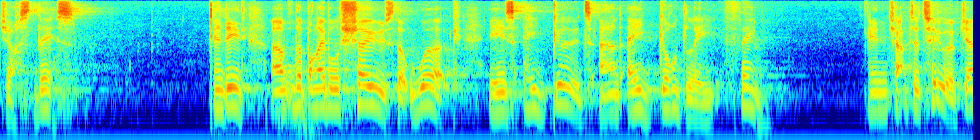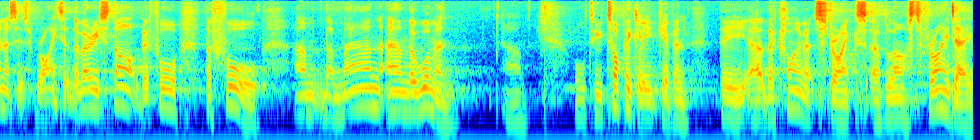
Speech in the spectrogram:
just this. Indeed, um, the Bible shows that work is a good and a godly thing. In chapter 2 of Genesis, right at the very start, before the fall, um, the man and the woman, um, all too topically given the, uh, the climate strikes of last Friday,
